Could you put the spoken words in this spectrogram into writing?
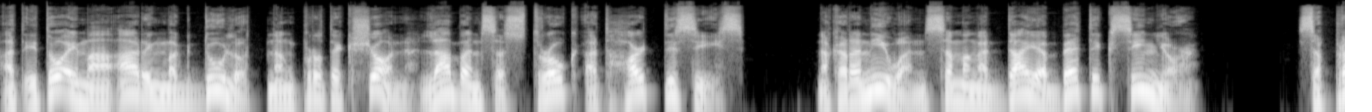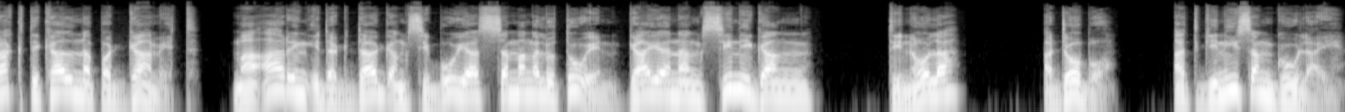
At ito ay maaaring magdulot ng proteksyon laban sa stroke at heart disease na karaniwan sa mga diabetic senior. Sa praktikal na paggamit, maaring idagdag ang sibuyas sa mga lutuin gaya ng sinigang, tinola, adobo, at ginisang gulay.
